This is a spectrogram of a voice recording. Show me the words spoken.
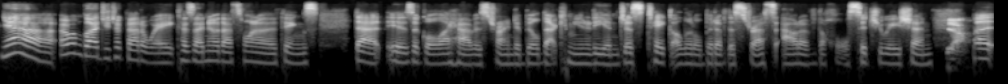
Yeah. Oh, I'm glad you took that away because I know that's one of the things that is a goal I have is trying to build that community and just take a little bit of the stress out of the whole situation. Yeah. But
